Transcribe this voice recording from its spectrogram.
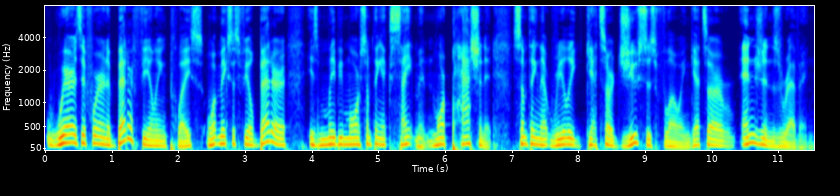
Whereas if we're in a better feeling place, what makes us feel better is maybe more something excitement, more passionate, something that really gets our juices flowing, gets our engines revving.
